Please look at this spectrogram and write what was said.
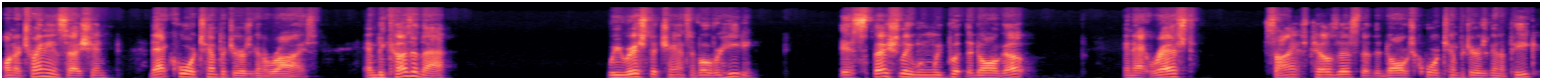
on a training session, that core temperature is going to rise. And because of that, we risk the chance of overheating, especially when we put the dog up and at rest. Science tells us that the dog's core temperature is going to peak.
